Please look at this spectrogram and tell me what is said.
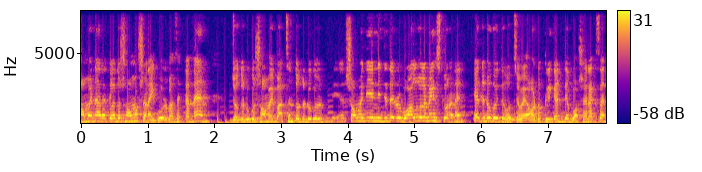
সময় না থাকলে তো সমস্যা নাই গোলবাস একটা নেন। যতটুকু সময় পাচ্ছেন, ততটুকু সময় দিয়ে নিজেদের ওয়ালগুলো ম্যাক্স করে নেন। এতটুকুই তো হচ্ছে ভাই। অটো ক্লিকার দিয়ে বসে রাখছেন।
